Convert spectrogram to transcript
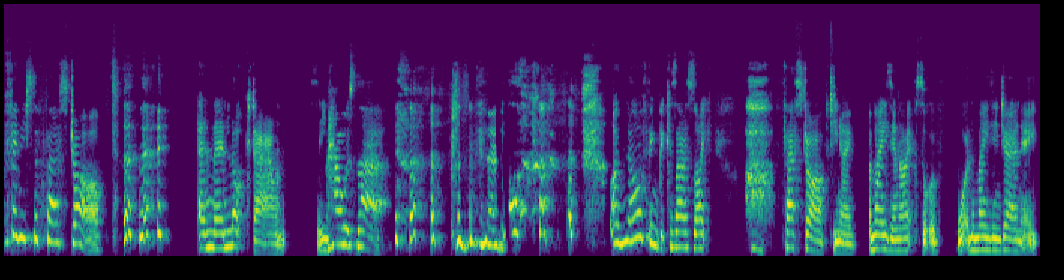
finished the first draft and then lockdown. See, how was that? I'm laughing because I was like, first draft, you know, amazing. I sort of, what an amazing journey.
